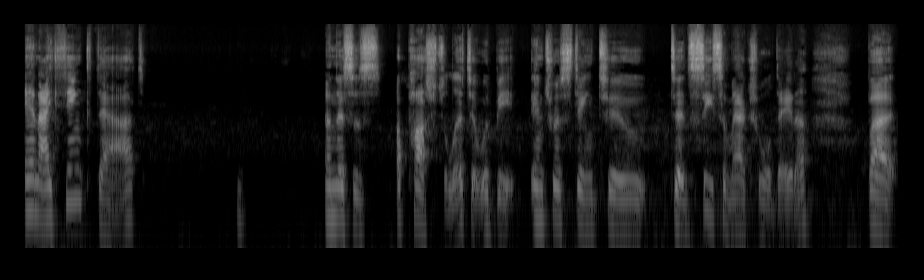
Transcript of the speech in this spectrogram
And i think that and this is a postulate it would be interesting to to see some actual data but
